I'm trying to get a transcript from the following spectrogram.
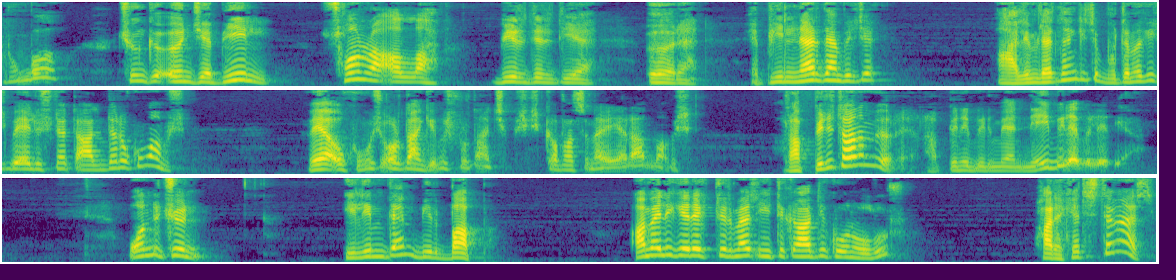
Durum bu. Çünkü önce bil, sonra Allah birdir diye öğren. E bil nereden bilecek? Alimlerden gidecek. Bu demek hiçbir ehl sünnet alimden okumamış. Veya okumuş, oradan girmiş, buradan çıkmış. Hiç kafasına yer almamış. Rabbini tanımıyor. Ya. Rabbini bilmeyen neyi bilebilir ya? Onun için ilimden bir bab ameli gerektirmez, itikadi konu olur. Hareket istemez.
